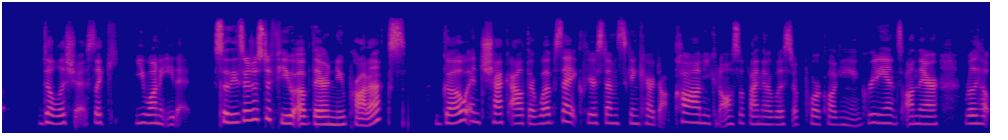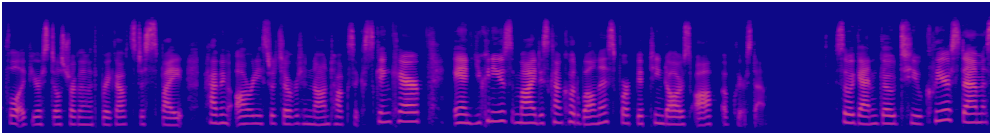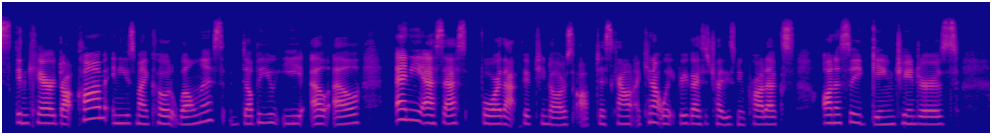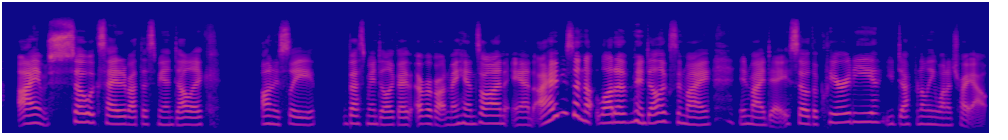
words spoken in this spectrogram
delicious. Like you want to eat it. So these are just a few of their new products go and check out their website, clearstemskincare.com. You can also find their list of pore clogging ingredients on there. Really helpful if you're still struggling with breakouts despite having already switched over to non toxic skincare. And you can use my discount code wellness for $15 off of Clearstem. So again, go to clearstemskincare.com and use my code wellness, W E L L NESS for that $15 off discount. I cannot wait for you guys to try these new products. Honestly, game changers. I am so excited about this Mandelic. Honestly, best Mandelic I've ever gotten my hands on and I have used a lot of Mandelics in my in my day. So the clarity you definitely want to try out.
